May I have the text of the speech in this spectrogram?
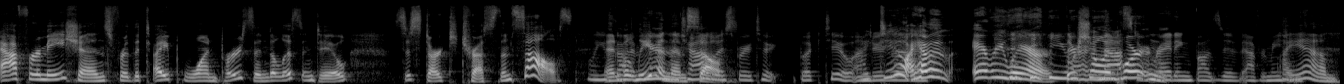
affirmations for the type one person to listen to to start to trust themselves Well, and believe in the themselves. Whisperer to- book too. I do. the- I have them everywhere. They're so important. Writing positive affirmations. I am.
